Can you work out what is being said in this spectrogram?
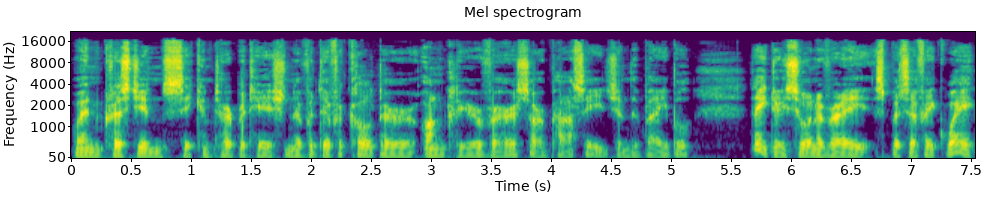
When Christians seek interpretation of a difficult or unclear verse or passage in the Bible, they do so in a very specific way.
